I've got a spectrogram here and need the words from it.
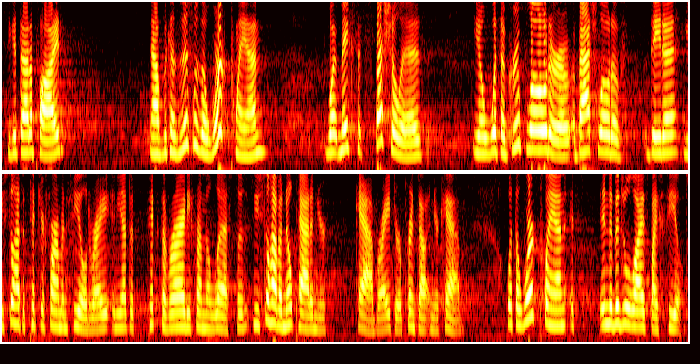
So you get that applied. Now, because this was a work plan, what makes it special is, you know, with a group load or a batch load of data, you still have to pick your farm and field, right? And you have to pick the variety from the list. So you still have a notepad in your cab, right? Or a printout in your cab. With a work plan, it's individualized by field.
